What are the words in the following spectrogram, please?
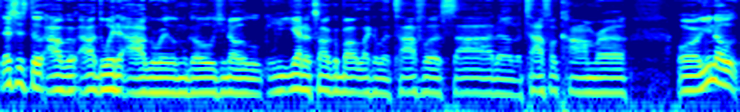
that's just the algor- uh, the way the algorithm goes. You know, you got to talk about like a Lattafa Asad, a Lattafa Khamrah, or you know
